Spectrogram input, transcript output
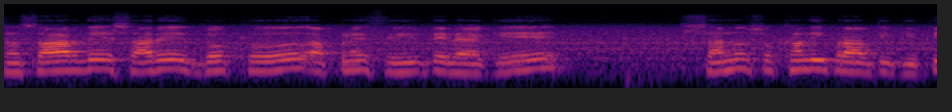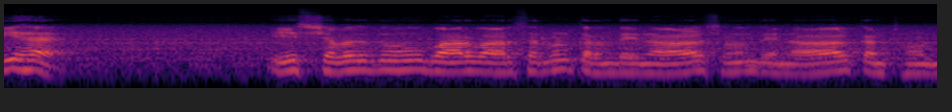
ਸੰਸਾਰ ਦੇ ਸਾਰੇ ਦੁੱਖ ਆਪਣੇ ਸਰੀਰ ਤੇ ਲੈ ਕੇ ਸਾਨੂੰ ਸੁੱਖਾਂ ਦੀ ਪ੍ਰਾਪਤੀ ਕੀਤੀ ਹੈ। ਇਸ ਸ਼ਬਦ ਨੂੰ ਵਾਰ-ਵਾਰ ਸਰਵਣ ਕਰਨ ਦੇ ਨਾਲ, ਸੁਣਨ ਦੇ ਨਾਲ ਕੰਠ ਹੋਣ,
